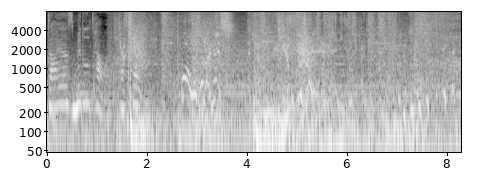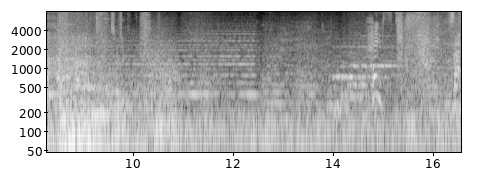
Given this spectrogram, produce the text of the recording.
Dire's middle tower has fallen. Whoa, what'd I miss? Haste. Zap!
